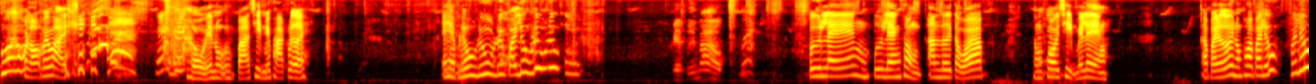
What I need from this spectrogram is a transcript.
โอ้ยหัวเราะไม่ไหวโอ้ยหนูป้าฉีดไม่พักเลย แอบเร็วเร็วเร็วไปเร็วเร็วเร็วเปลี่ยนปืนเปล่าปืนแรงปืนแรงสองอันเลยแต่ว่า น้องพลอยฉีดไม่แรงเอาไปเลย น้องพลอยไปเร็วไปเร็ว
